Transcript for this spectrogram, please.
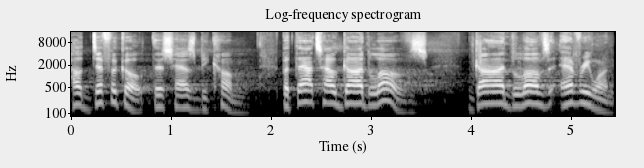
How difficult this has become. But that's how God loves. God loves everyone,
